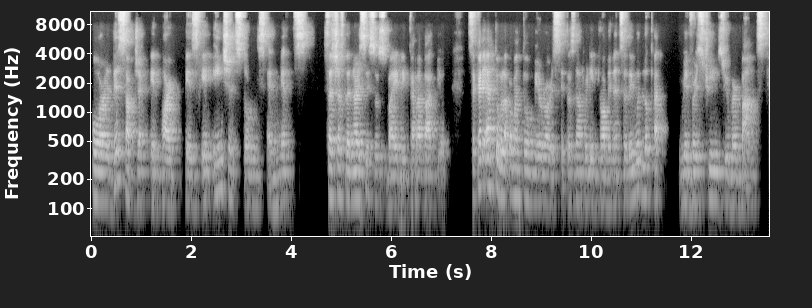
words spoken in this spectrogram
for this subject in art is in ancient stories and myths, such as the Narcissus by the Caravaggio. Sa kaniadto, wala pa man to mirrors. It was not really prominent. So they would look at river streams, river banks.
